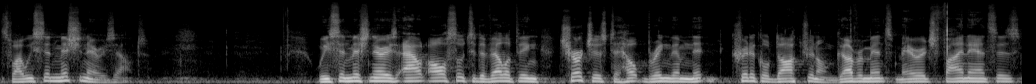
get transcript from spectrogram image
That's why we send missionaries out. We send missionaries out also to developing churches to help bring them critical doctrine on governments, marriage, finances,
